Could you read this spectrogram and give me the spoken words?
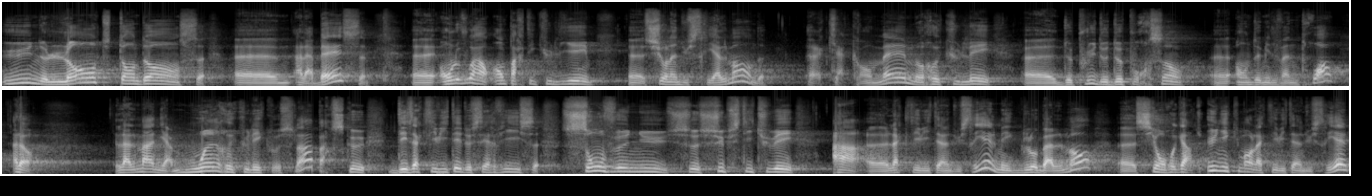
une lente tendance euh, à la baisse. On le voit en particulier sur l'industrie allemande, qui a quand même reculé de plus de 2% en 2023. Alors, L'Allemagne a moins reculé que cela parce que des activités de services sont venues se substituer à euh, l'activité industrielle, mais globalement, euh, si on regarde uniquement l'activité industrielle,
